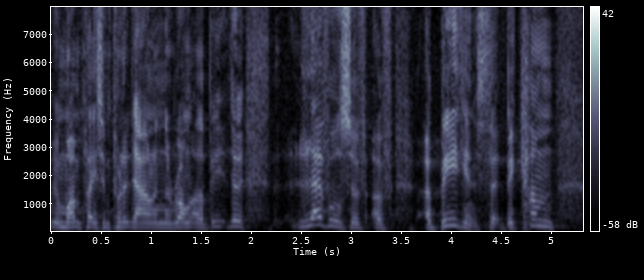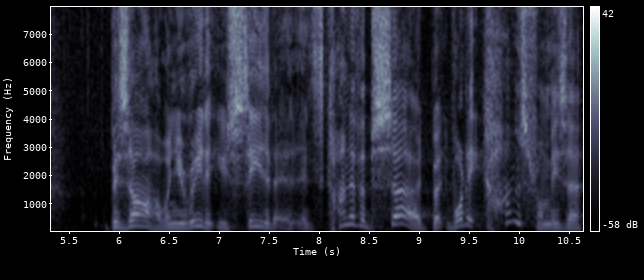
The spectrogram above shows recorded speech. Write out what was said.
in one place and put it down in the wrong other. The levels of, of obedience that become bizarre. When you read it, you see that it's kind of absurd, but what it comes from is, a,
